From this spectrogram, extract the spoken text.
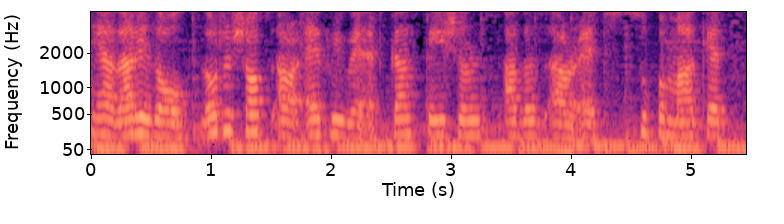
yeah that is all. Lotto shops are everywhere. At gas stations others are at supermarkets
